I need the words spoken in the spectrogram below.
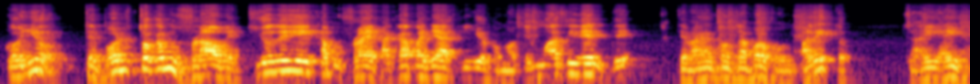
Coño, te pones todo camuflado, vestido de camuflaje para acá, para allá, y yo como tengo un accidente, te van a encontrar por un palito. O sea, ahí, ahí,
